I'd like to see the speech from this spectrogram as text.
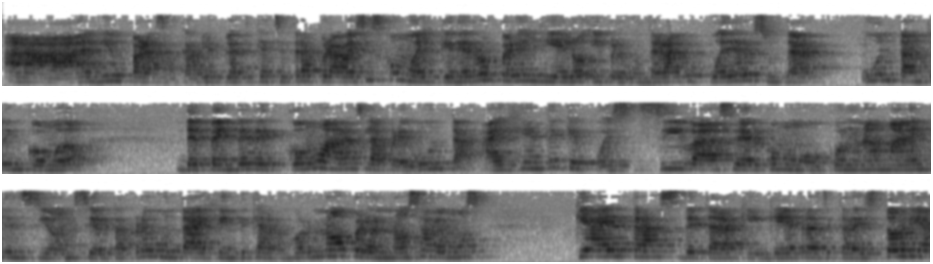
a alguien para sacarle plática, etcétera, pero a veces como el querer romper el hielo y preguntar algo puede resultar un tanto incómodo. Depende de cómo hagas la pregunta. Hay gente que pues sí va a hacer como con una mala intención cierta pregunta, hay gente que a lo mejor no, pero no sabemos qué hay detrás de cada quien, qué hay detrás de cada historia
